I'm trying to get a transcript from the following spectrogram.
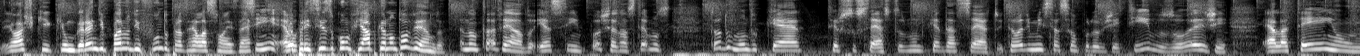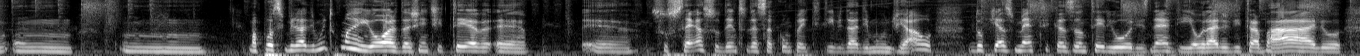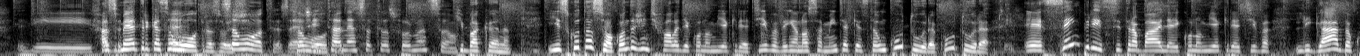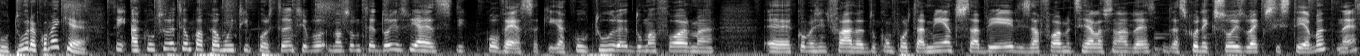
eu acho que, que um grande pano de fundo para as relações, né? Sim, é eu preciso confiar porque eu não estou vendo. Eu não estou vendo. E assim, poxa, nós temos. Todo mundo quer ter sucesso, todo mundo quer dar certo. Então, a administração por objetivos hoje, ela tem um, um, um, uma possibilidade muito maior da gente ter é, é, sucesso dentro dessa competitividade mundial do que as métricas anteriores, né? De horário de trabalho, de... As métricas são é, outras hoje. São outras, é, são a gente está nessa transformação. Que bacana. E escuta só, quando a gente fala de economia criativa, vem à nossa mente a questão cultura. Cultura. Sim. É, sempre se trabalha a economia criativa ligado à cultura? Como é que é? Sim, a cultura tem um papel muito importante. Vou, nós vamos ter dois viés de conversa aqui. A cultura de uma forma é, como a gente fala, do comportamento, saberes, a forma de se relacionar do, das conexões do ecossistema, né?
